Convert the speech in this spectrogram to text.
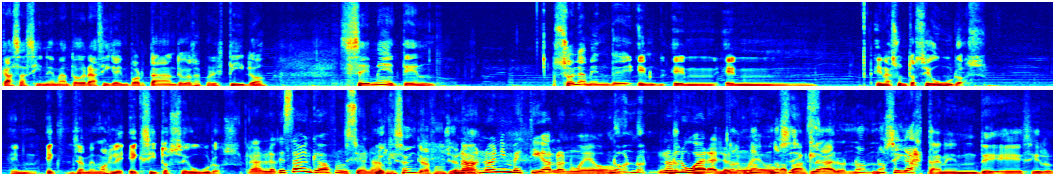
casa cinematográfica importante, cosas por el estilo, se meten solamente en, en- en- en asuntos seguros, en ex- llamémosle éxitos seguros. Claro, lo que saben que va a funcionar. Lo que saben que va a funcionar. No, no en investigar lo nuevo. No, en lugar a lo no, no- nuevo, no se- capaz. claro, no, no se gastan en de- eh, decir,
